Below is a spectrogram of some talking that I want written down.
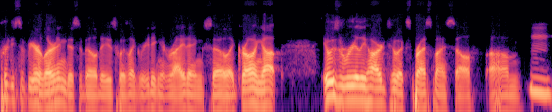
pretty severe learning disabilities with like reading and writing. So like growing up, it was really hard to express myself. Um, Mm.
